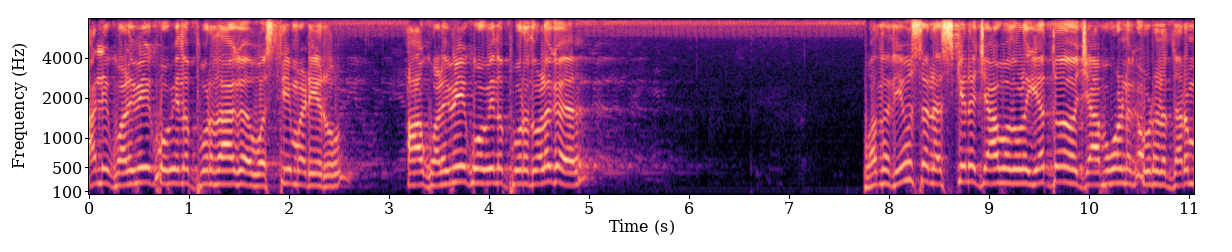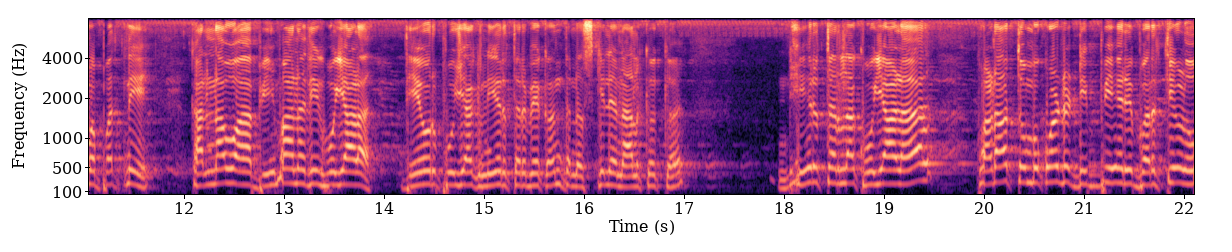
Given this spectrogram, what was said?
ಅಲ್ಲಿ ಗೊಳವೆ ಗೋವಿಂದಪುರದಾಗ ವಸ್ತಿ ಮಾಡಿರು. ಆ ಗೊಳವೆ ಗೋವಿಂದಪುರದೊಳಗೆ ಒಂದು ದಿವಸ ನಸ್ಕಿನ ಜಾಬದೊಳಗೆ ಎದ್ದು ಜಾಬಗೊಂಡ ಗೌಡನ ಧರ್ಮ ಪತ್ನಿ ಕನ್ನವ್ವ ಭೀಮಾ ನದಿಗೆ ಹೋಗ್ಯಾಳ. ದೇವ್ರ ಪೂಜಾಕ್ಕೆ ನೀರು ತರಬೇಕಂತ ನಸ್ಕಿಲೆ ನಾಲ್ಕಕ್ಕೆ ನೀರು ತರ್ಲಕ್ಕೆ ಹೋಗ್ಯಾಳ. ಕೊಡ ತುಂಬಿಕೊಂಡು ಡಿಬ್ಬಿ ಏರಿ ಬರ್ತೀಳು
